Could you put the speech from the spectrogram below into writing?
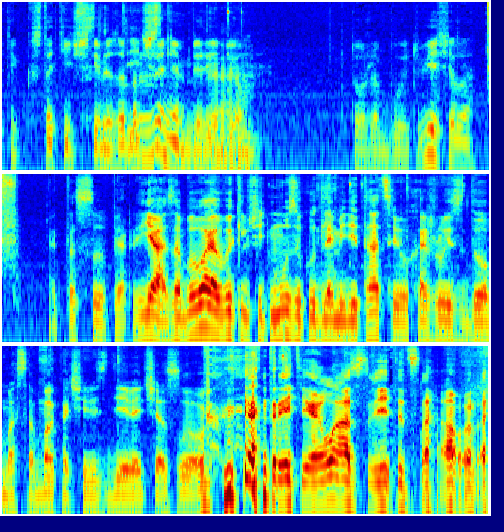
Давайте к статическим изображениям перейдем. Да. Тоже будет весело. Это супер. Я забываю выключить музыку для медитации, ухожу из дома. Собака через 9 часов. Третий глаз светится аура.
